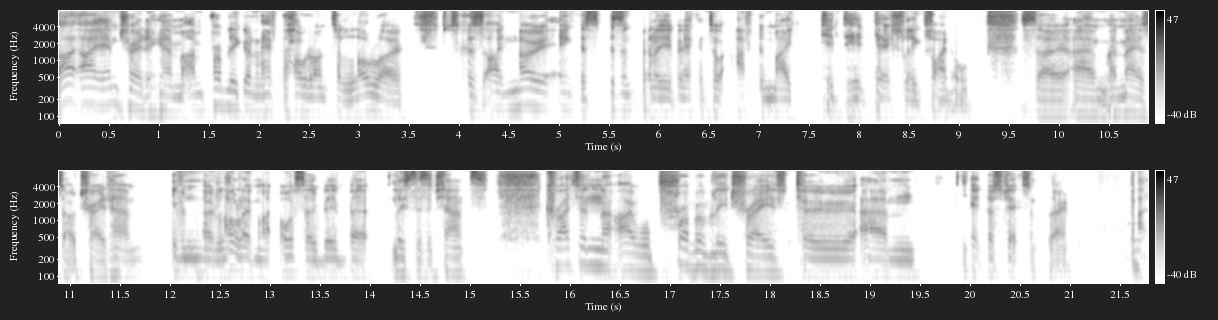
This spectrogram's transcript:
I, I am trading him. I'm probably going to have to hold on to Lolo because I know Angus isn't going to be back until after my head-to-head cash league final. So um, I may as well trade him, even though Lolo might also be, but at least there's a chance. Crichton, I will probably trade to um, yeah, Josh Jackson though. But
